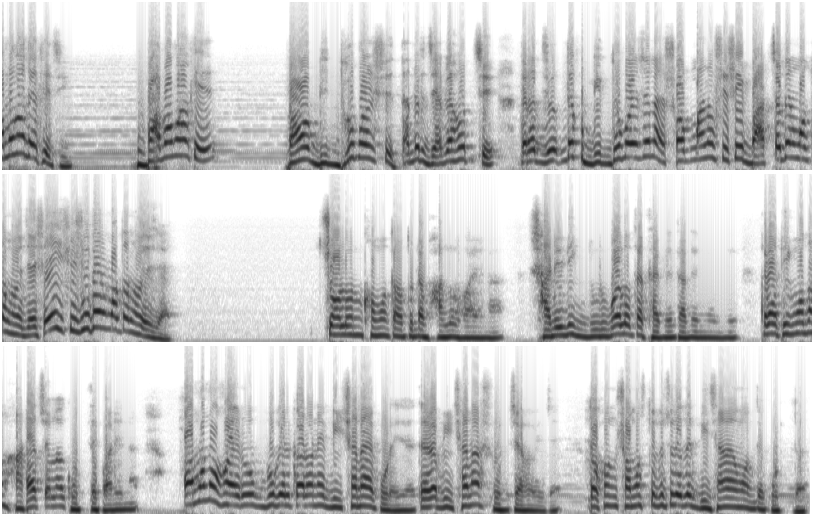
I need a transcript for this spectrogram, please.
এমনও দেখেছি, বাবা মাকে বাবা বৃদ্ধ বয়সে তাদের জায়গা হচ্ছে, তারা দেখো, বৃদ্ধ বয়সে না সব মানুষ সেই বাচ্চাদের মতন হয়ে যায়, সেই শিশুদের মতন হয়ে যায়। চলন ক্ষমতা অতটা ভালো হয় না, শারীরিক দুর্বলতা থাকে তাদের মধ্যে, তারা ঠিক মতন হাঁটাচলা করতে পারে না। এমনও হয় রোগ ভোগের কারণে বিছানায় পড়ে যায়, তারা বিছানার শয্যা হয়ে যায়। তখন সমস্ত কিছু তাদের বিছানার মধ্যে করতে হয়।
